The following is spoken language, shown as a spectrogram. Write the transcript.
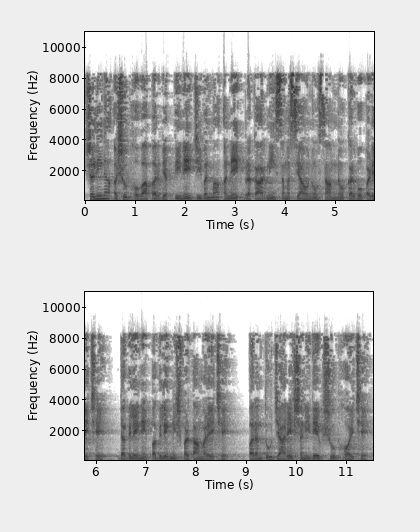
શનિના અશુભ હોવા પર વ્યક્તિને જીવનમાં અનેક પ્રકારની સમસ્યાઓનો સામનો કરવો પડે છે. ડગલેને પગલે નિષ્ફળતા મળે છે. પરંતુ જ્યારે શનિદેવ શુભ હોય છે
